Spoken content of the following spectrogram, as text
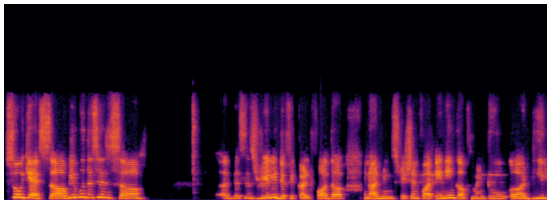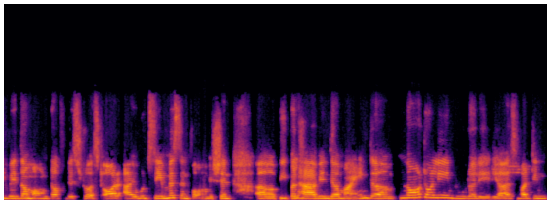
So yes uh, bibhu this is uh, this is really difficult for the you know administration for any government to uh, deal with the amount of distrust or i would say misinformation uh, people have in their mind um, not only in rural areas but in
